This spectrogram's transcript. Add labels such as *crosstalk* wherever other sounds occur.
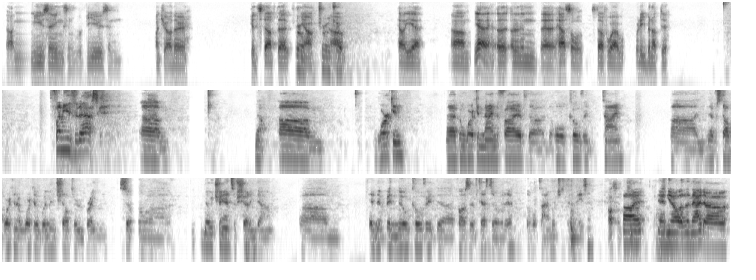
uh, musings and reviews and a bunch of other good stuff that, True, you know, true, true. um, hell yeah. Um, yeah, uh, other than the Hassle stuff, what, what have you been up to? Funny you should ask. Um, no. Um, working. I've been working nine to five the, the whole COVID time. Uh, never stopped working. I work at a women's shelter in Brighton, so uh, no chance of shutting down. Um, and there have been no COVID uh, positive tests over there the whole time, which has been amazing. Awesome. Uh, and you know, other than that, uh,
